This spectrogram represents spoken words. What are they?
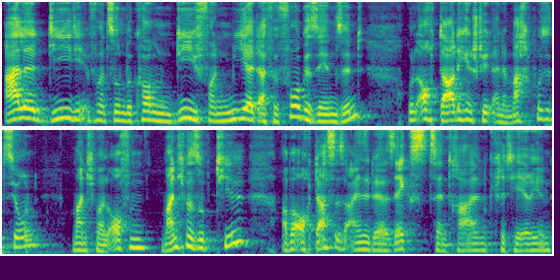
alle die die Informationen bekommen, die von mir dafür vorgesehen sind. Und auch dadurch entsteht eine Machtposition, manchmal offen, manchmal subtil, aber auch das ist eine der sechs zentralen Kriterien,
